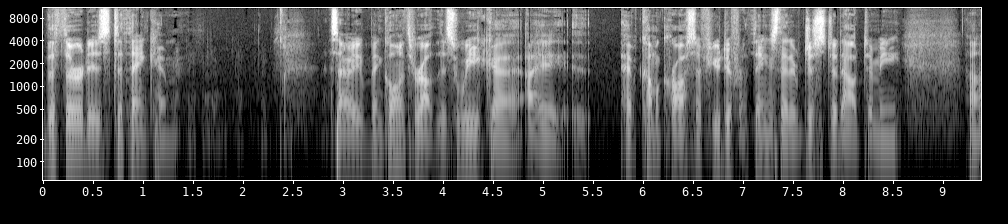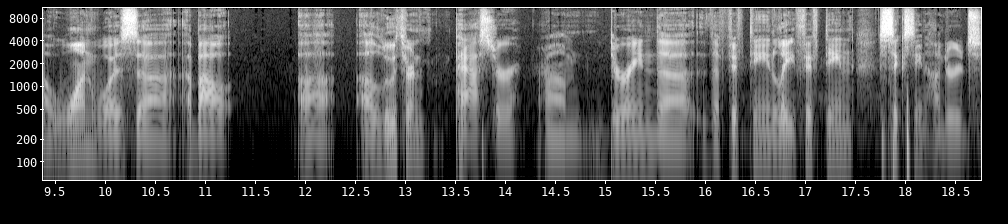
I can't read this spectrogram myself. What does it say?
The third is to thank Him. As I've been going throughout this week, uh, I have come across a few different things that have just stood out to me. Uh, one was uh, about uh, a Lutheran pastor um, during the the 15 late 15 1600s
